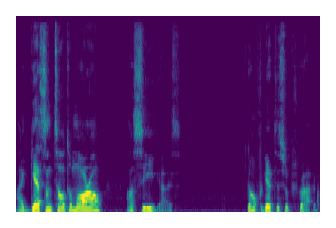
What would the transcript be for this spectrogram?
I guess until tomorrow, I'll see you guys. Don't forget to subscribe.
